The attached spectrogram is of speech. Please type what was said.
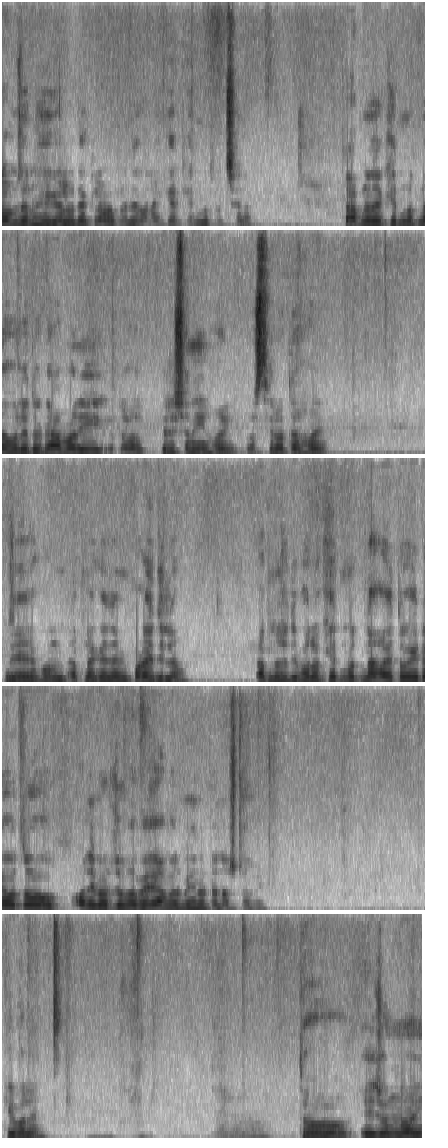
রমজান হয়ে গেল, দেখলাম আপনাদের অনেকের খেদমত হচ্ছে না। তো আপনাদের খেদমত না হলে তো এটা আমারই পেরেশানি হয়, অস্থিরতা হয়। যে এখন আপনাকে যে আমি পড়াই দিলাম আপনার যদি ভালো খেদমত না হয়, তো এটাও তো অনিবার্যভাবে আমার মেহনতটা নষ্ট হয় কি বলেন? তো এই জন্যই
